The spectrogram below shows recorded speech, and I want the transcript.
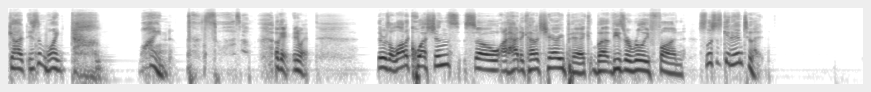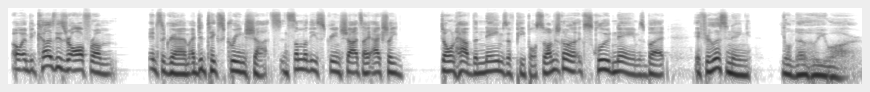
God, isn't wine, wine? so awesome. Okay, anyway, there was a lot of questions, so I had to kind of cherry pick, but these are really fun. So let's just get into it. Oh, and because these are all from Instagram, I did take screenshots. And some of these screenshots, I actually don't have the names of people. So I'm just going to exclude names. But if you're listening, you'll know who you are.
